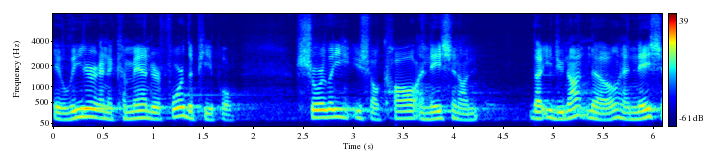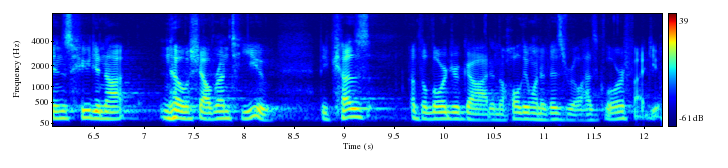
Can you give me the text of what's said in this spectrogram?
a leader and a commander for the people. Surely you shall call a nation on that you do not know, and nations who do not know shall run to you, because of the Lord your God and the Holy One of Israel has glorified you.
